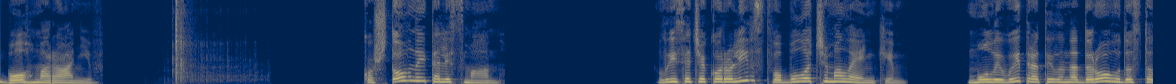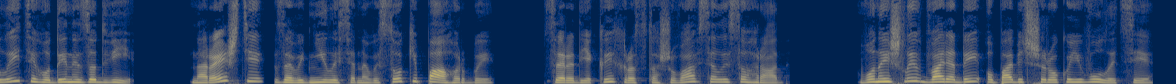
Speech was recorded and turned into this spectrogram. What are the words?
бог маранів. Коштовний талісман. Лисяче королівство було чималеньким. Мули витратили на дорогу до столиці години зо дві. Нарешті завиднілися невисокі пагорби, серед яких розташувався лисоград. Вони йшли в два ряди обабіч широкої вулиці.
